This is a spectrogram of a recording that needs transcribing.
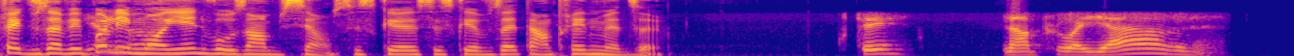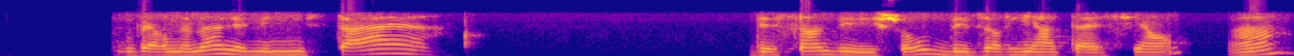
Fait que vous avez Il y pas les moyens de vos ambitions. C'est ce que c'est ce que vous êtes en train de me dire. Écoutez, l'employeur, le gouvernement, le ministère descend des choses, des orientations, hein,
